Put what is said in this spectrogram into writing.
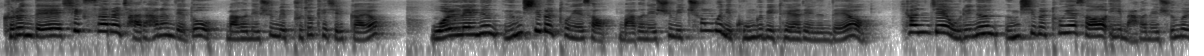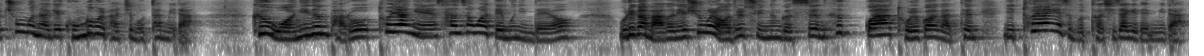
그런데 식사를 잘 하는데도 마그네슘이 부족해질까요? 원래는 음식을 통해서 마그네슘이 충분히 공급이 돼야 되는데요. 현재 우리는 음식을 통해서 이 마그네슘을 충분하게 공급을 받지 못합니다. 그 원인은 바로 토양의 산성화 때문인데요. 우리가 마그네슘을 얻을 수 있는 것은 흙과 돌과 같은 이 토양에서부터 시작이 됩니다.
